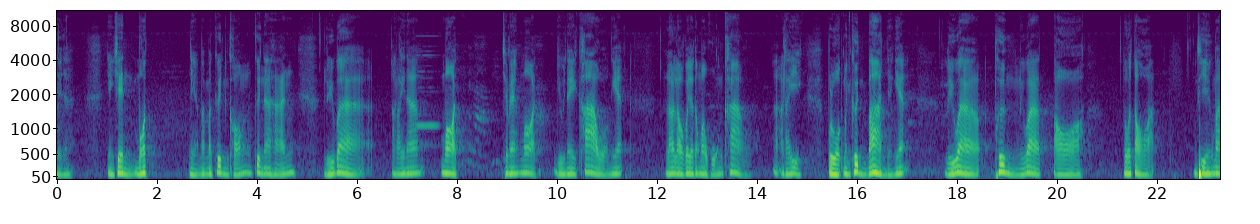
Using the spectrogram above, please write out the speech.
เนี่ยนะอย่างเช่น มด เนี่ยมันมาขึ้นของขึ้นอาหาร หรือว่าอะไรนะมอดใช่ไหมมอดอยู่ในข้าวอย่างเงี้ยแล้วเราก็จะต้องมาหุงข้าวอะไรอีก ปลวกมันขึ้นบ้านอย่างเงี้ยหรือว่าพึ่งหรือว่าต่อตัวต่อบางทีมา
